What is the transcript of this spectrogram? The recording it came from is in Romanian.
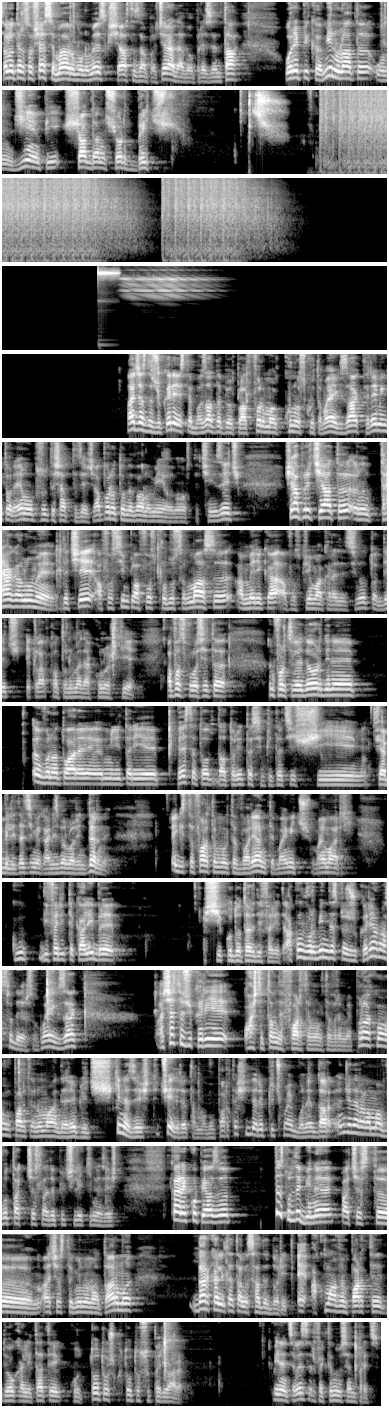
Salut Airsoft 6, Maior mă numesc și astăzi am plăcerea de a vă prezenta o replică minunată, un GMP Shotgun Short Breach. Această jucărie este bazată pe o platformă cunoscută, mai exact Remington M870, a apărut undeva în 1950 și apreciată în întreaga lume. De ce? A fost simplu, a fost produsă în masă, America a fost prima care a deținut-o, deci e clar toată lumea de acolo știe. A fost folosită în forțele de ordine, în vânătoare, în militarie, peste tot datorită simplității și fiabilității mecanismelor interne. Există foarte multe variante, mai mici, mai mari, cu diferite calibre și cu dotări diferite. Acum vorbim despre jucăria noastră de Airsoft, mai exact această jucărie o așteptam de foarte multă vreme. Până acum am avut parte numai de replici chinezești, cei drept am avut parte și de replici mai bune, dar în general am avut acces la replicile chinezești care copiază destul de bine acest, uh, această minunată armă, dar calitatea a lăsat de dorit. E, acum avem parte de o calitate cu totul și cu totul superioară. Bineînțeles, reflectându-se în preț.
